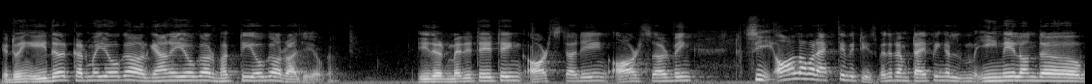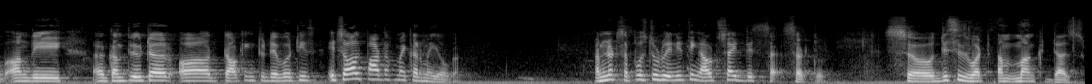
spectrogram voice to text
You're doing either karma yoga or jnana yoga or bhakti yoga or raja yoga. Either meditating or studying or serving. See, all our activities, whether I'm typing an email on the on the uh, computer or talking to devotees, it's all part of my karma yoga. I'm not supposed to do anything outside this circle. So this is what a monk does.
